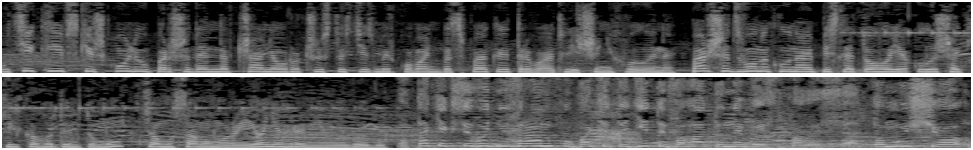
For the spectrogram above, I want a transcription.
У цій київській школі у перший день навчання урочистості з міркувань безпеки тривають лічені хвилини. Перший дзвоник лунає після того, як лише кілька годин тому в цьому самому районі гриміли вибухи. А Так як сьогодні зранку, бачите, діти багато не виспалися, тому що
